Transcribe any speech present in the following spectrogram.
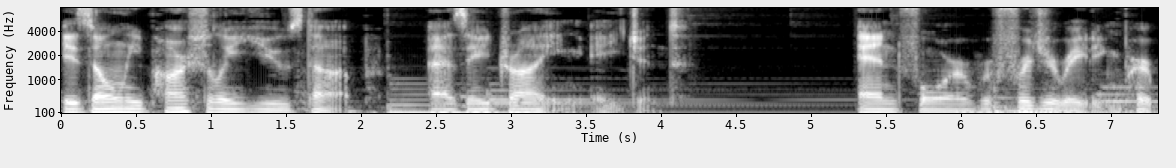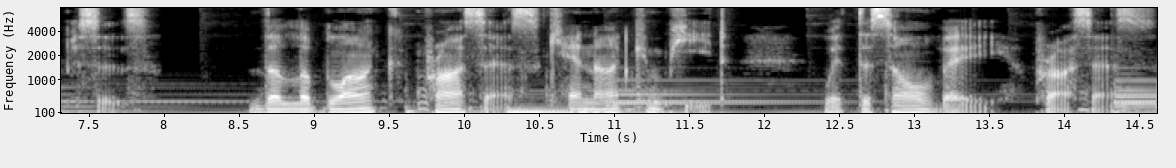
is only partially used up as a drying agent and for refrigerating purposes. The Leblanc process cannot compete with the Solvay process,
